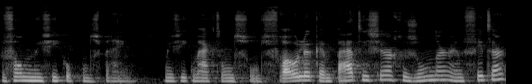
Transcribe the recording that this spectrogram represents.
van muziek op ons brein. Muziek maakt ons soms vrolijk, empathischer, gezonder en fitter.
